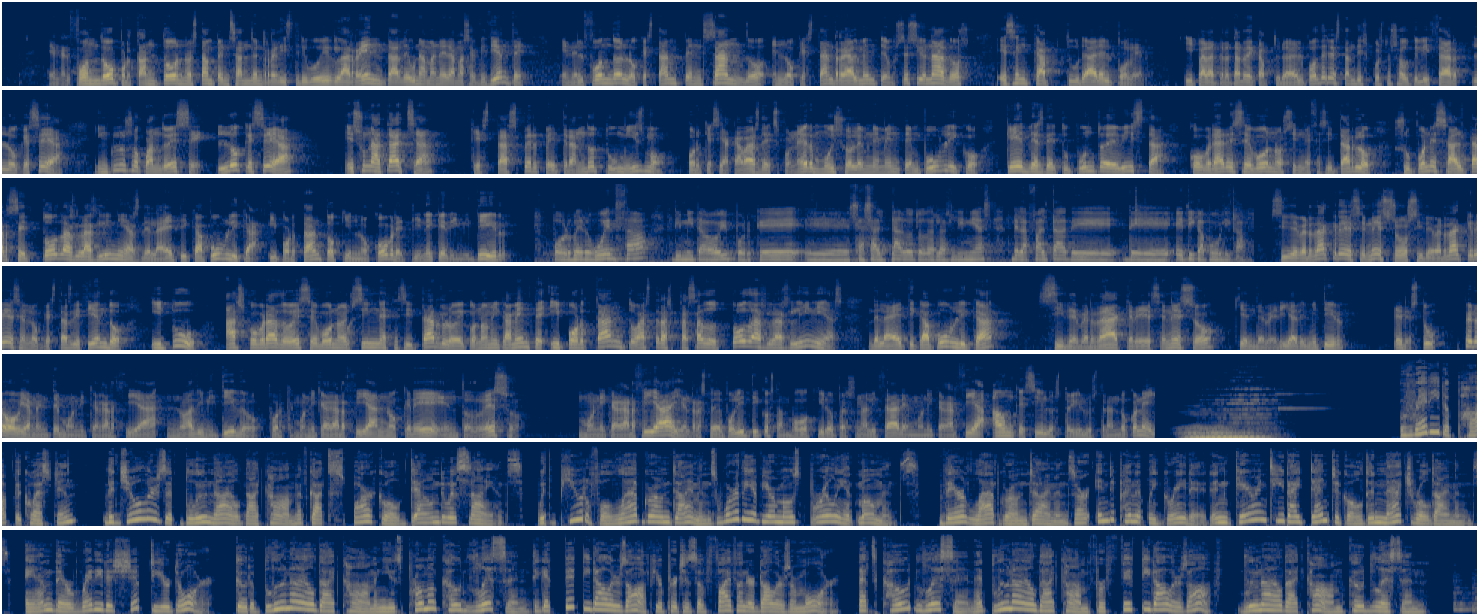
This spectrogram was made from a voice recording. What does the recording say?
En el fondo, por tanto, no están pensando en redistribuir la renta de una manera más eficiente. En el fondo, en lo que están pensando, en lo que están realmente obsesionados, es en capturar el poder. Y para tratar de capturar el poder están dispuestos a utilizar lo que sea, incluso cuando ese lo que sea es una tacha que estás perpetrando tú mismo porque si acabas de exponer muy solemnemente en público que desde tu punto de vista cobrar ese bono sin necesitarlo supone saltarse todas las líneas de la ética pública y por tanto quien lo cobre tiene que dimitir, por vergüenza dimita hoy porque eh, se ha saltado todas las líneas de la falta de, de ética pública. Si de verdad crees en eso, si de verdad crees en lo que estás diciendo y tú has cobrado ese bono sin necesitarlo económicamente y por tanto has traspasado todas las líneas de la ética pública, si de verdad crees en eso, quien debería dimitir eres tú. Pero obviamente Mónica García no ha dimitido, porque Mónica García no cree en todo eso. Mónica García y el resto de políticos, tampoco quiero personalizar en Mónica García, aunque sí lo estoy ilustrando con ella. Ready to pop the question? The jewelers at BlueNile.com have got sparkle down to a science with beautiful lab-grown diamonds worthy of your most brilliant moments. Their lab-grown diamonds are independently graded and guaranteed identical to natural diamonds, and they're ready to ship to your door. Go to Bluenile.com and use promo code LISTEN to get $50 off your purchase of $500 or more. That's code LISTEN at Bluenile.com for $50 off. Bluenile.com code LISTEN.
